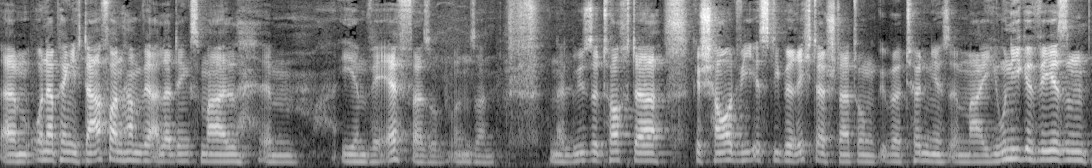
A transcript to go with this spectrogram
Ähm, unabhängig davon haben wir allerdings mal im IMWF, also unseren Analysetochter, geschaut, wie ist die Berichterstattung über Tönnies im Mai, Juni gewesen.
